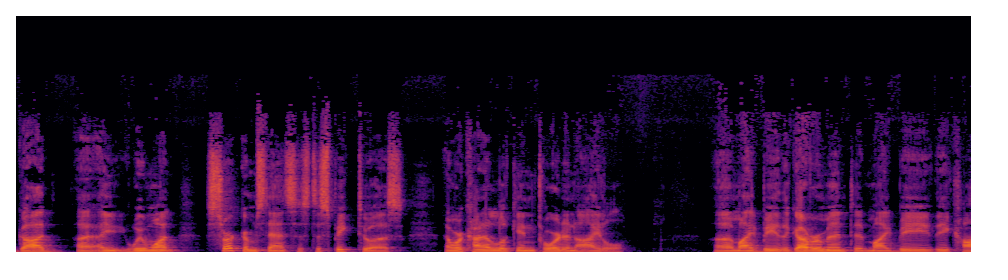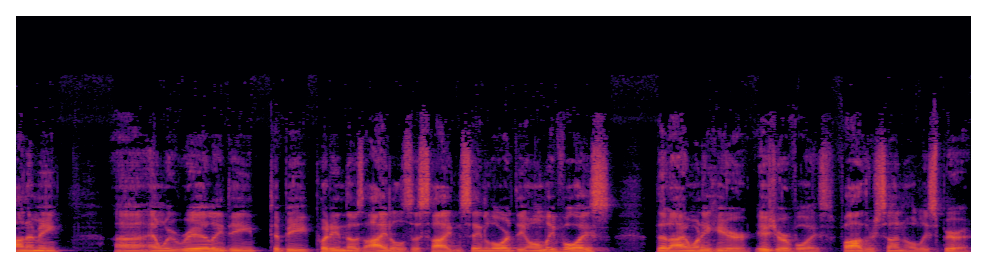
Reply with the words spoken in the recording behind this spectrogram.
God, I, we want circumstances to speak to us, and we're kind of looking toward an idol. Uh, might be the government, it might be the economy, uh, and we really need to be putting those idols aside and saying, Lord, the only voice that I want to hear is your voice Father, Son, Holy Spirit.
